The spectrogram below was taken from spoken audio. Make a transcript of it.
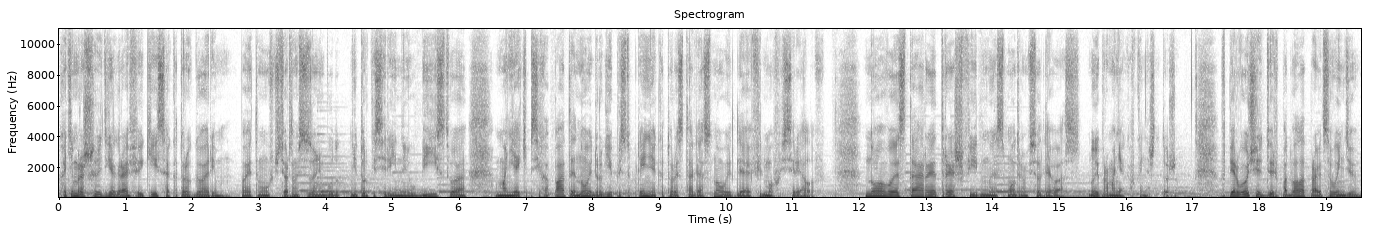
Хотим расширить географию и кейсы, о которых говорим. Поэтому в четвертом сезоне будут не только серийные убийства, маньяки-психопаты, но и другие преступления, которые стали основой для фильмов и сериалов. Новые, старые трэш-фильмы, смотрим все для вас. Ну и про маньяков, конечно, тоже. В первую очередь дверь в подвал отправится в Индию.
